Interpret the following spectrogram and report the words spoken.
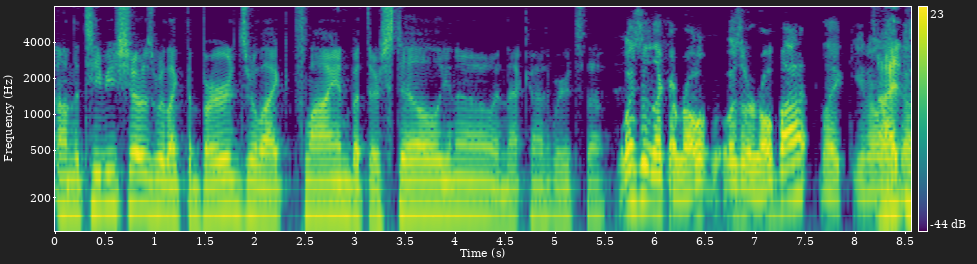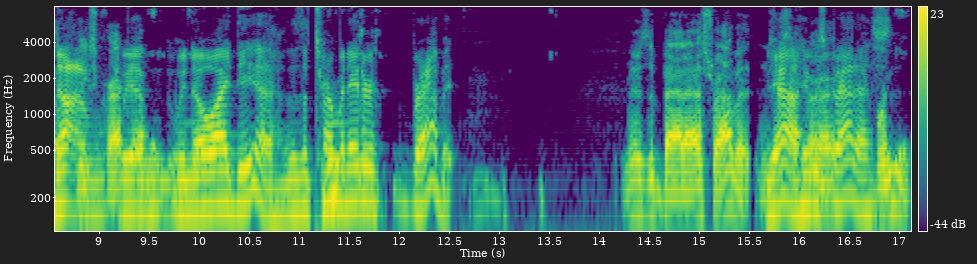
on the TV shows where like the birds are like flying, but they're still, you know, and that kind of weird stuff. Was it like a ro- Was it a robot? Like you know, like I a no, police crack we have we no idea. There's a Terminator rabbit. It was a badass rabbit. It's Yeah, just he was all right, badass.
